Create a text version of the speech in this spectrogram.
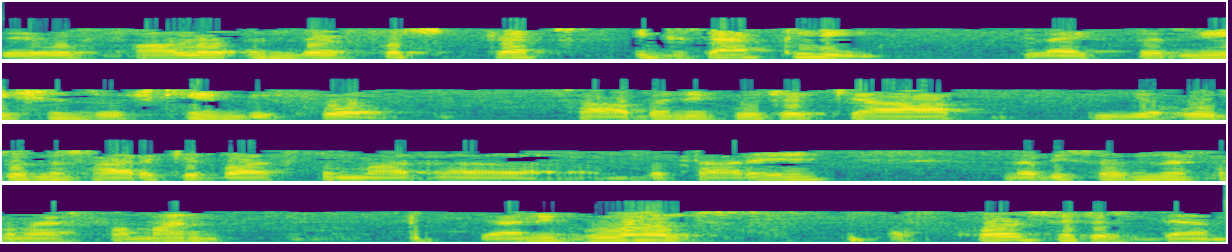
They will follow in their footsteps exactly like the nation which came before صحابہ نے پوچھا، کیا آپ یہود و نصارے کے بات بتا رہے ہیں؟ نبی صاحب نے فرمایا، فمن؟ یعنی who of course it is them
